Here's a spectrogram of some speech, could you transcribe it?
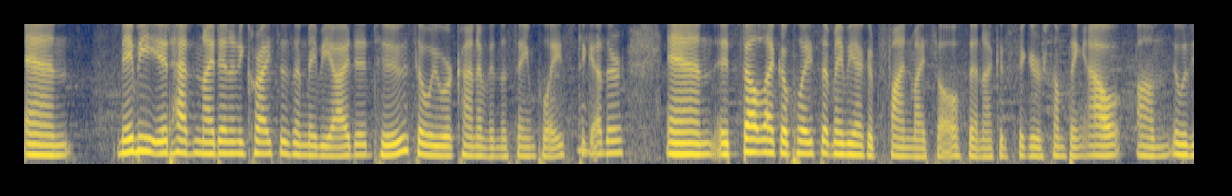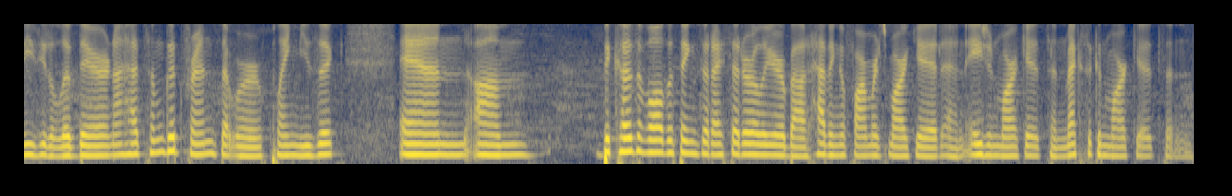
and maybe it had an identity crisis, and maybe I did too. So we were kind of in the same place Mhm. together, and it felt like a place that maybe I could find myself and I could figure something out. Um, it was easy to live there, and I had some good friends that were playing music, and um, because of all the things that I said earlier about having a farmers market and Asian markets and Mexican markets and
